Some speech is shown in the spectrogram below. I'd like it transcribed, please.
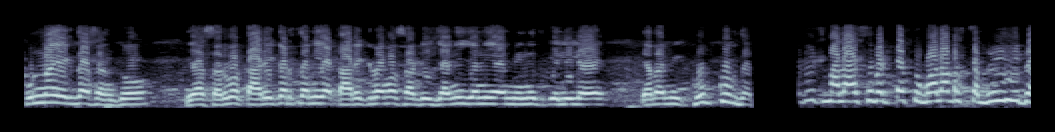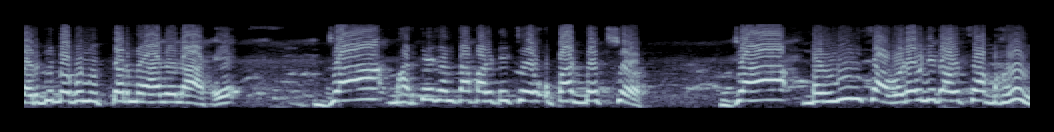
पुन्हा एकदा सांगतो या सर्व कार्यकर्त्यांनी या कार्यक्रमासाठी ज्यांनी ज्यांनी या मेहनत केलेली आहे त्यांना मी खूप खूप धन्यवाद. मला असं वाटतं तुम्हाला सगळी ही गर्दी बघून उत्तर मिळालेलं आहे. ज्या भारतीय जनता पार्टीचे उपाध्यक्ष ज्या बहिणींचा वडवली गावचा भाऊ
